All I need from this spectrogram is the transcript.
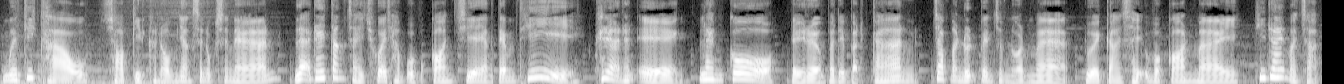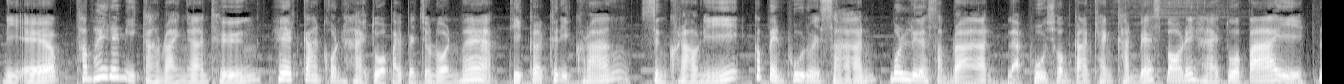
เหมือนที่เขาชอบกินขนมอย่างสนุกสนาน และได้ตั้งใจช่วยทำอุปกรณ์เชียร์อย่างเต็มที่ ขณะนั้นเองแลงโก้ได้เริ่มปฏิบัติการ จับมนุษย์เป็นจำนวนมาก ด้วยการใช้อุปกรณ์ใหม่ ที่ได้มาจาก NF ทำให้ได้มีการรายงานถึง เหตุการณ์คนหายตัวไปเป็นจำนวนมากที่เกิดขึ้นอีกครั้ง ซึ่งคราวนี้ก็เป็นผู้โดยสารบนเรือสำราญและผู้ชมการแข่งขันเบสบอลได้หายตัวไป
